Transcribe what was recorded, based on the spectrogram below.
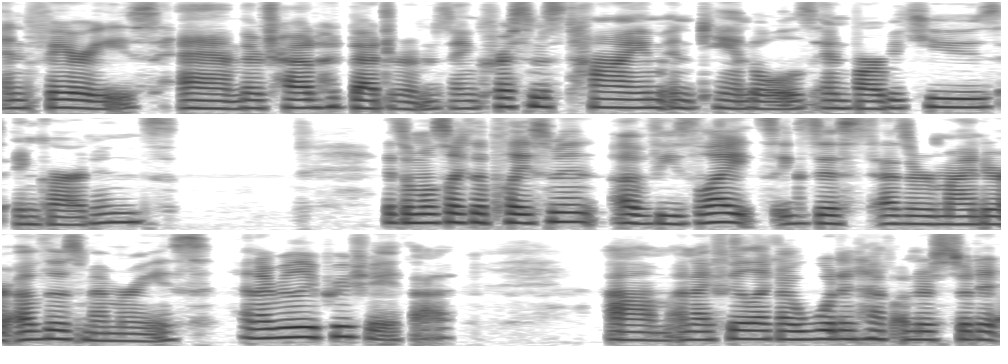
and fairies and their childhood bedrooms and Christmas time and candles and barbecues and gardens. It's almost like the placement of these lights exists as a reminder of those memories, and I really appreciate that. Um, and I feel like I wouldn't have understood it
